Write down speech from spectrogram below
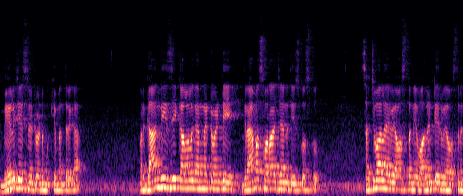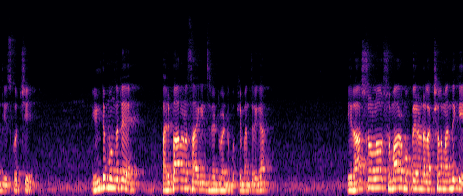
మేలు చేసినటువంటి ముఖ్యమంత్రిగా మరి గాంధీజీ కలలు కన్నటువంటి గ్రామ స్వరాజ్యాన్ని తీసుకొస్తూ సచివాలయ వ్యవస్థని వాలంటీర్ వ్యవస్థని తీసుకొచ్చి ఇంటి ముందటే పరిపాలన సాగించినటువంటి ముఖ్యమంత్రిగా ఈ రాష్ట్రంలో సుమారు ముప్పై రెండు లక్షల మందికి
